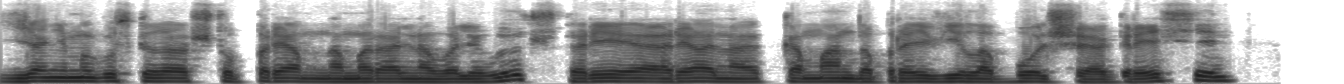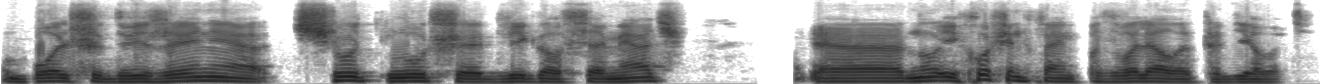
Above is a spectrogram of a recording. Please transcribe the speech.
Я не могу сказать, что прям на морально-волевых. Скорее, реально команда проявила больше агрессии, больше движения, чуть лучше двигался мяч. Э, но и Хофенхайм позволял это делать.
